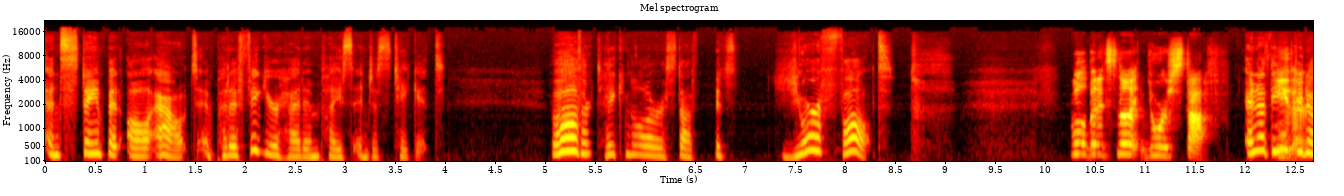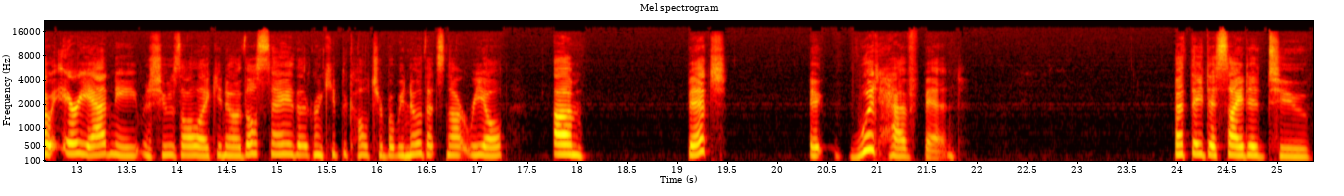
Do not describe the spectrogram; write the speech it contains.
and stamp it all out and put a figurehead in place and just take it. Oh, they're taking all our stuff. It's your fault. Well, but it's not your stuff. And at the end, you know, Ariadne, when she was all like, you know, they'll say they're going to keep the culture, but we know that's not real. Um, bitch, it would have been. But they decided to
